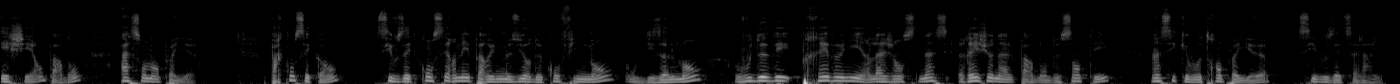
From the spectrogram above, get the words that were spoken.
échéant, pardon, à son employeur. Par conséquent, si vous êtes concerné par une mesure de confinement ou d'isolement, vous devez prévenir l'agence régionale de santé ainsi que votre employeur si vous êtes salarié.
